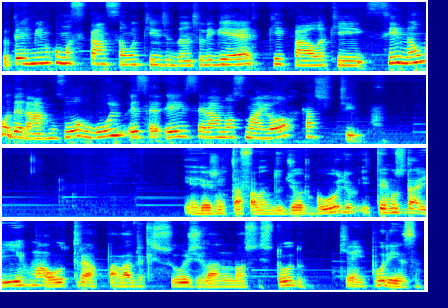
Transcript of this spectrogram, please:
Eu termino com uma citação aqui de Dante Alighieri, que fala que se não moderarmos o orgulho, esse, ele será o nosso maior castigo. E aí a gente está falando de orgulho e temos daí uma outra palavra que surge lá no nosso estudo, que é impureza.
